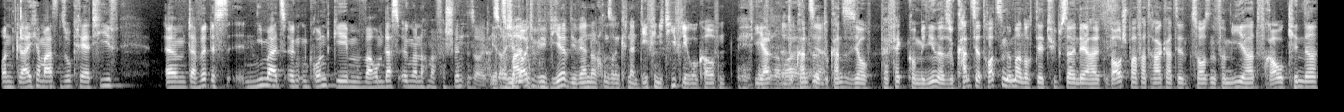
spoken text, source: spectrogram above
und gleichermaßen so kreativ, ähm, da wird es niemals irgendeinen Grund geben, warum das irgendwann nochmal verschwinden sollte. Jetzt Solche Leute wie wir, wir werden doch unseren Kindern definitiv Lego kaufen. Ich Ja, du kannst, Ja. du kannst es ja auch perfekt kombinieren. Also du kannst ja trotzdem immer noch der Typ sein, der halt einen Bausparvertrag hat, der zu Hause eine Familie hat, Frau, Kinder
